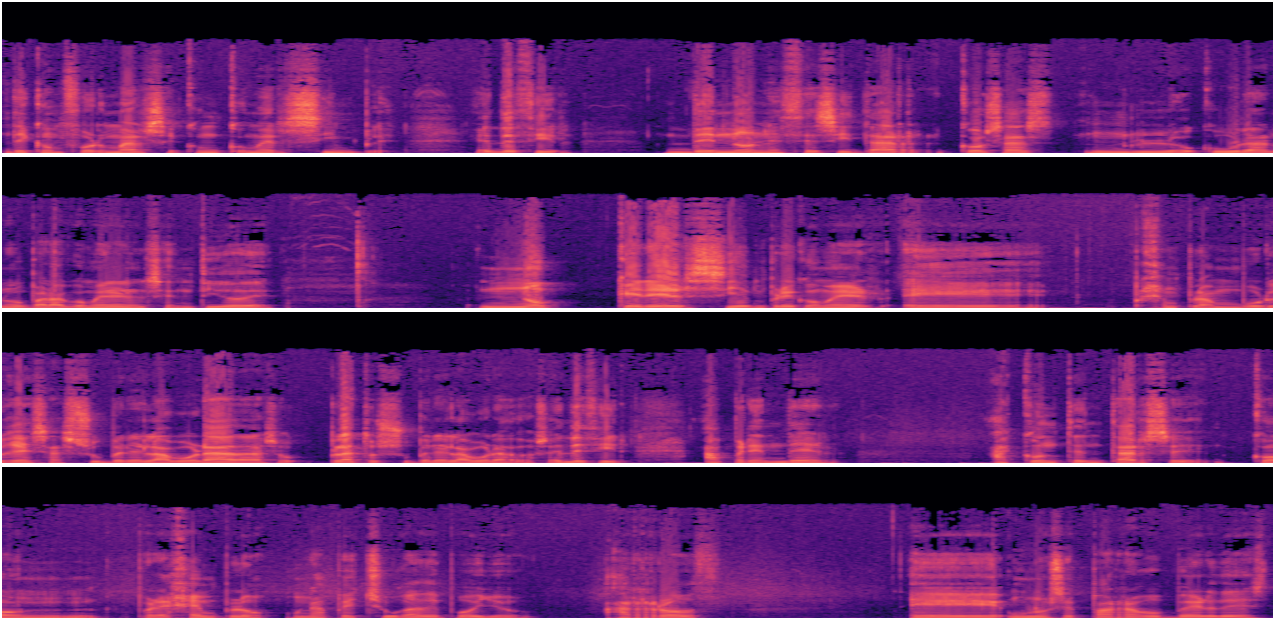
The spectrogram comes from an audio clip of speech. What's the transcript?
de conformarse con comer simple. Es decir, de no necesitar cosas locura, ¿no? Para comer en el sentido de no querer siempre comer, eh, por ejemplo, hamburguesas súper elaboradas o platos súper elaborados. Es decir, aprender a contentarse con, por ejemplo, una pechuga de pollo, arroz, eh, unos espárragos verdes,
